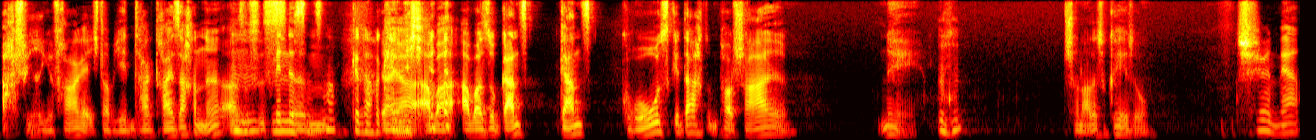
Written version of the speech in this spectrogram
Ach, schwierige Frage. Ich glaube, jeden Tag drei Sachen, ne? Also mhm, es ist mindestens, ähm, ne? genau. Ja, ja, aber aber so ganz ganz groß gedacht und pauschal, nee, mhm. schon alles okay so. Schön, ja.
